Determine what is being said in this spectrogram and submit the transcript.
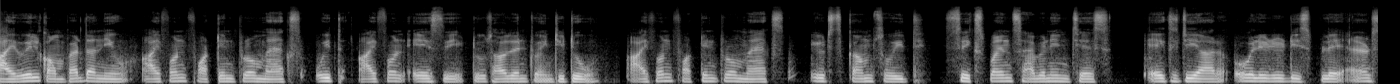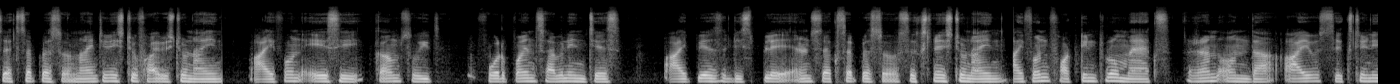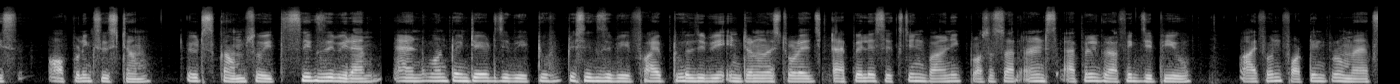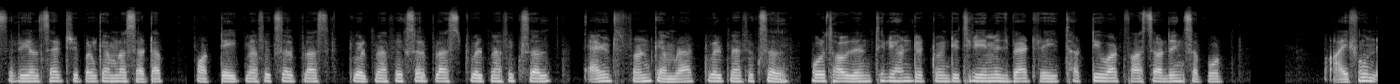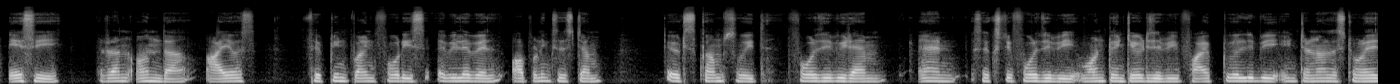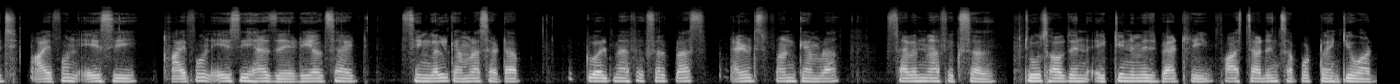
I will compare the new iPhone 14 Pro Max with iPhone SE 2022. iPhone 14 Pro Max it comes with 6.7 inches XDR OLED display and aspect ratio 19 to 5 to 9. iPhone SE comes with 4.7 inches IPS display and aspect ratio 16 to 9. iPhone 14 Pro Max run on the iOS 16 operating system it comes with 6GB RAM and 128GB, 256GB, 512GB internal storage, Apple A16 Bionic processor and Apple Graphic GPU, iPhone 14 Pro Max real side triple camera setup, 48 megapixel plus 12 megapixel plus 12 megapixel and its front camera 12 megapixel, 4323 mAh battery, 30 watt fast charging support. iPhone SE run on the iOS 15.4 is available operating system. It comes with 4GB RAM and 64GB, 128GB, 512GB internal storage. iPhone SE. iPhone SE has a real side single camera setup 12 megapixel plus and its front camera 7 megapixel 2018 mAh battery fast charging support 20 watt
